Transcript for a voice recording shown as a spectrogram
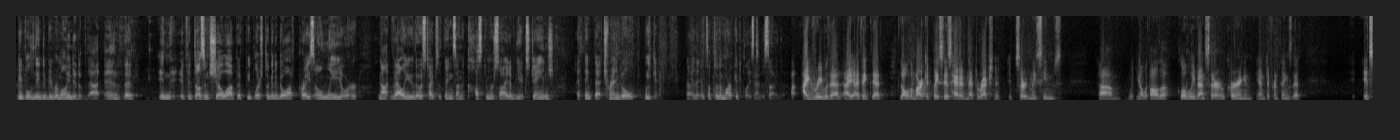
people need to be reminded of that and yeah. that in, if it doesn't show up, if people are still going to go off price only or not value those types of things on the customer side of the exchange, I think that trend will weaken. Uh, it's up to the marketplace yeah. to decide that. I agree with that. I, I, think that though the marketplace is headed in that direction, it, it certainly seems, um, you know, with all the global events that are occurring and, and different things, that it's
